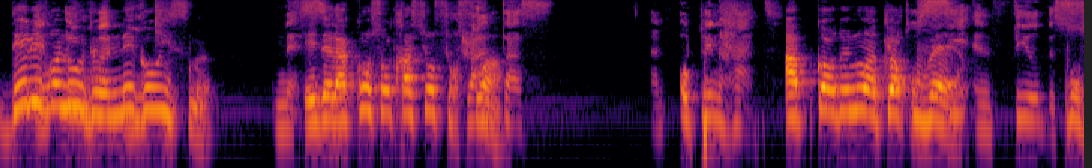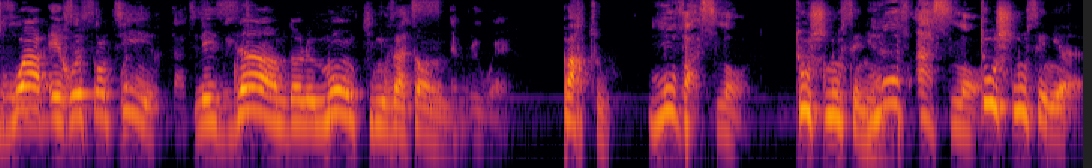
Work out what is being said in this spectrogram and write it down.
délivre-nous de l'égoïsme et de la concentration sur soi. Accorde-nous un cœur ouvert pour voir et ressentir world that is les âmes dans le monde qui nous attendent partout. Move us, Lord. Touche-nous, Seigneur. Move us, Lord. Touche-nous, Seigneur.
